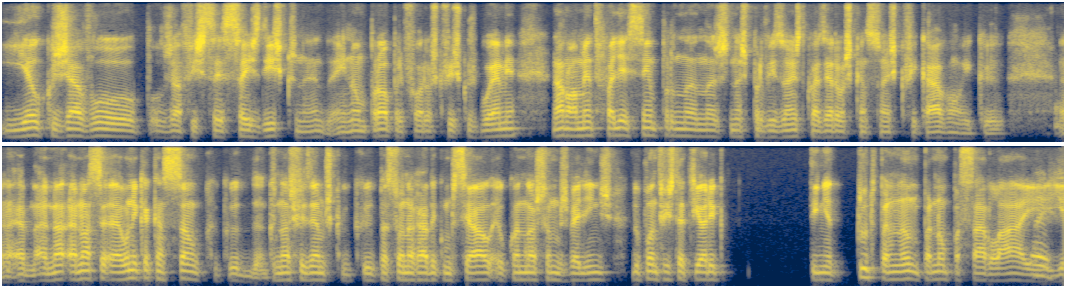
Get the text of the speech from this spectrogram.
e eu que já vou, já fiz seis, seis discos, né, em nome próprio, fora os que fiz com os Boémia, normalmente falhei sempre na, nas, nas previsões de quais eram as canções que ficavam e que a, a, a nossa, a única canção que, que, que nós fizemos que, que, passou na rádio comercial, eu quando nós somos velhinhos, do ponto de vista teórico, tinha tudo para não, para não passar lá e, e,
